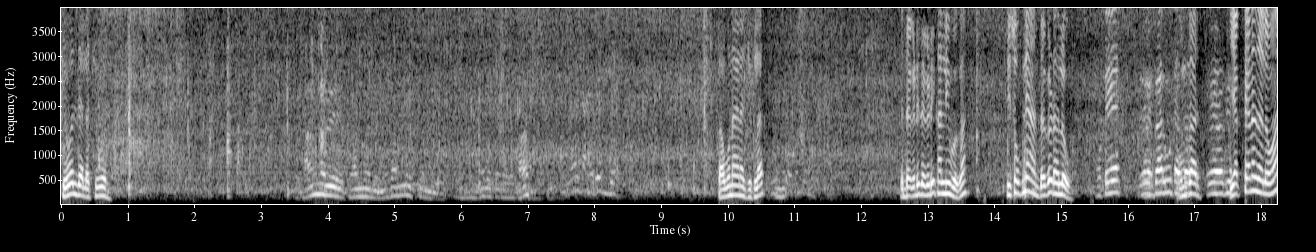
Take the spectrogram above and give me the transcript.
शिवल द्याला शिवल. बाबू नाही ना चिखलात? ते दगडी दगडी खाली बघा. ती स्वप्न्या दगड हलव. आधी- एकट्यानं झालं हा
